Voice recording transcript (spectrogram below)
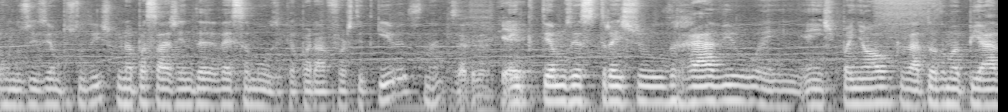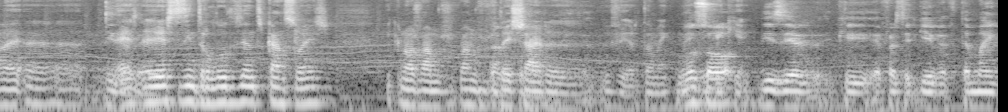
um dos exemplos do disco, na passagem de- dessa música para a First It Gives, né? Exatamente, que em é, que temos esse trecho de rádio em, em espanhol que dá toda uma piada a, a- a estes interlúdios entre canções e que nós vamos, vamos Vamos deixar também. eh, ver também como Vou é, só que é é. dizer que a First Aid Giveth também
